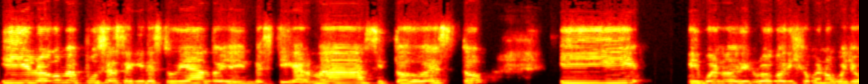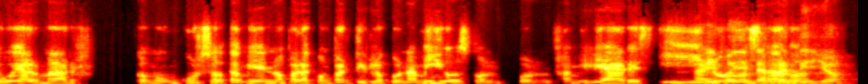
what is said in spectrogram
y luego me puse a seguir estudiando y a investigar más y todo esto. Y, y bueno, luego dije, bueno, pues yo voy a armar como un curso también, ¿no? Para compartirlo con amigos, con, con familiares y Ahí lo he donde estado... aprendí yo.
